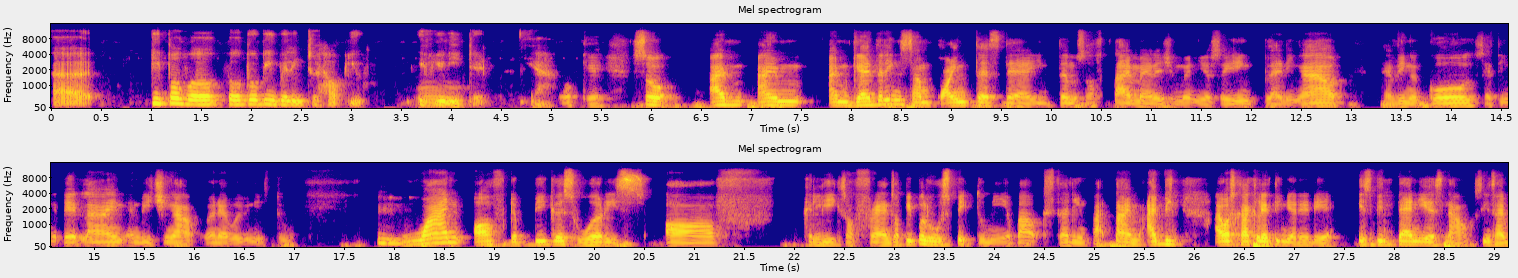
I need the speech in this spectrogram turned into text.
Uh, people will, will will be willing to help you if mm. you need it. Yeah. Okay. So i'm i'm i'm gathering some pointers there in terms of time management. You're saying planning out having a goal setting a deadline and reaching out whenever you need to mm. one of the biggest worries of colleagues or friends or people who speak to me about studying part-time, I've been, I was calculating the other day, it's been 10 years now since I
